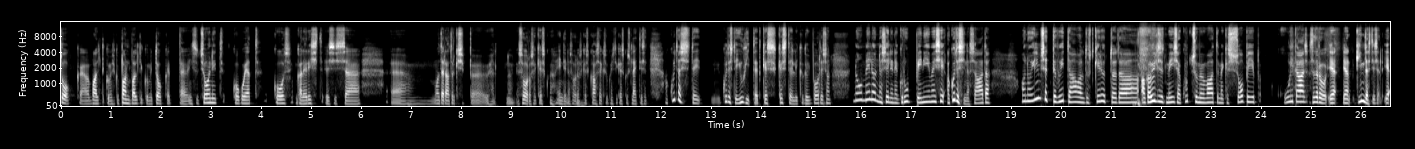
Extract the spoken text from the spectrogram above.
talk äh, Baltikumis, Pan Baltikumi talk, et äh, institutsioonid, kogujad koos, galerist ja siis äh, äh, moderaator küsib ühelt noh, Soorose kesk-, noh endine Soorose Mhm. kesk-, kaasaegse kunstikeskus Lätis, et aga kuidas te, kuidas te juhite, et kes, kes teil ikkagi board'is on? no meil on selline grupp inimesi, aga kuidas sinna saada? no ilmselt te võite avaldust kirjutada, aga üldiselt me ise kutsume, vaatame, kes sobib, kuidas, saad aru, ja, ja kindlasti seal ja,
